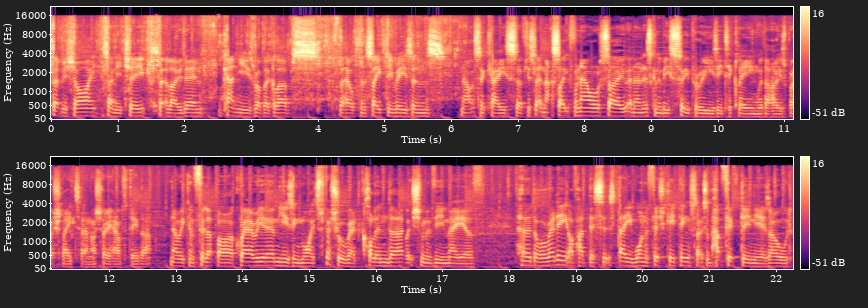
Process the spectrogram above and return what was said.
don't be shy, it's only cheap, put a load in. You can use rubber gloves for health and safety reasons. Now it's a case of just letting that soak for an hour or so and then it's going to be super easy to clean with a hose brush later and I'll show you how to do that. Now we can fill up our aquarium using my special red colander which some of you may have heard of already. I've had this since day one of fish keeping so it's about 15 years old.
